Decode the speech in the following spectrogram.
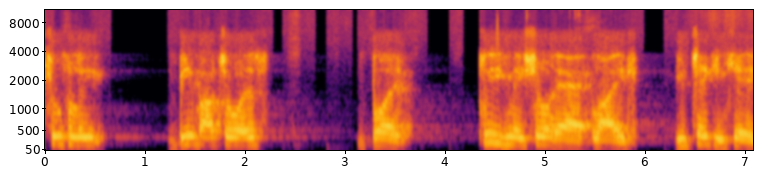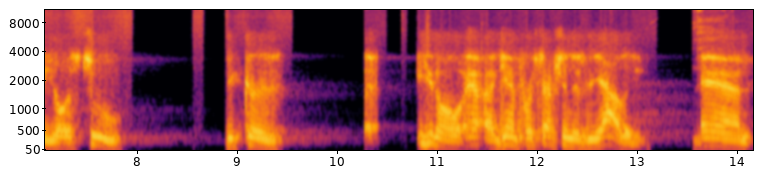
truthfully, be about yours, but please make sure that, like, you taking care of yours too, because, you know, again, perception is reality, and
